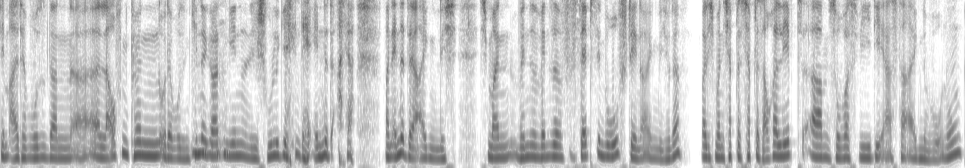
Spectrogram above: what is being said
dem Alter, wo sie dann äh, laufen können oder wo sie in den Kindergarten mhm. gehen oder in die Schule gehen. Der endet, ah ja, wann endet der eigentlich? Ich meine, wenn sie, wenn sie selbst im Beruf stehen eigentlich, oder? Weil ich meine, ich habe das, ich habe das auch erlebt. Ähm, sowas wie die erste eigene Wohnung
